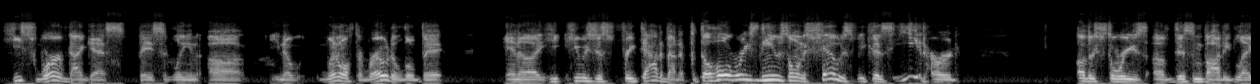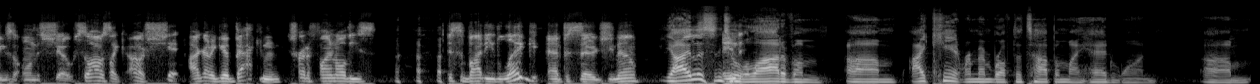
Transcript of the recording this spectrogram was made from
he swerved, I guess, basically, and uh, you know, went off the road a little bit, and uh, he he was just freaked out about it. But the whole reason he was on the show is because he had heard other stories of disembodied legs on the show. So I was like, oh shit, I got to go back and try to find all these disembodied leg episodes. You know? Yeah, I listened to And- a lot of them. Um, I can't remember off the top of my head one um,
